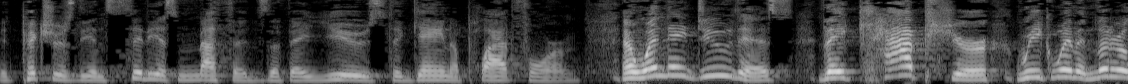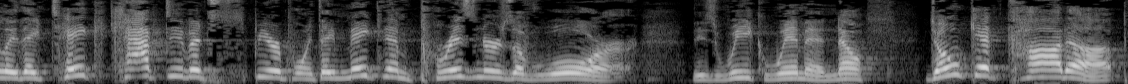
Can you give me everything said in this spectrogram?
It pictures the insidious methods that they use to gain a platform. And when they do this, they capture weak women. Literally, they take captive at spear point. They make them prisoners of war. These weak women. Now, don't get caught up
